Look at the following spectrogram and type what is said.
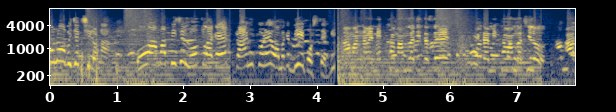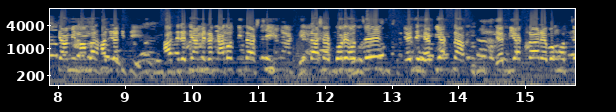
কোনো অভিযোগ ছিল না। ও আমার পিছে লোক লাগায় ক্রাইম করে ও আমাকে বিয়ে করছে। আমার নামে মিথ্যা মামলা দিতেছে একটা মিথ্যা মামলা ছিল। আজকে আমি মামলার হাজিরা দিছি। হাজিরা দিয়ে আমি একটা কাগজ দিতে আসছি। দিতে আসার পরে হচ্ছে এই যে হ্যাপি আক্তার হ্যাপি আক্তার এবং হচ্ছে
